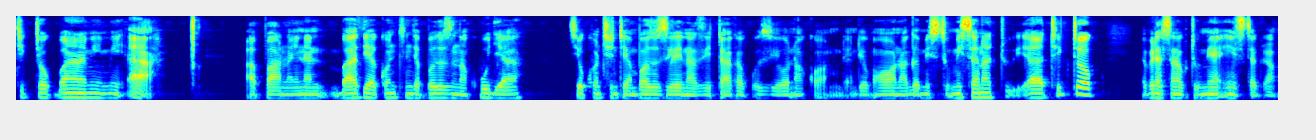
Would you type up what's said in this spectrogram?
TikTok bana mimi hapana, ina baadhi ya content ambazo zinakuja sio content ambazo zile nazitaka kuziona kwa muda. Ndio maana unaonaga situmii sana TikTok, napenda sana kutumia Instagram.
